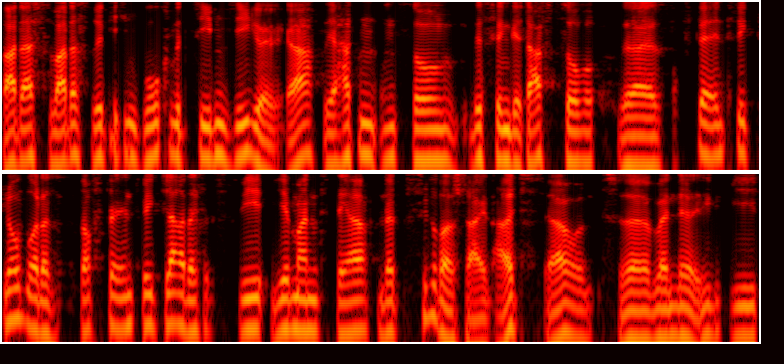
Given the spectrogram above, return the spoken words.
war das, war das wirklich ein Buch mit sieben Siegeln. Ja, wir hatten uns so ein bisschen gedacht, so äh, Softwareentwicklung oder Softwareentwickler, das ist wie jemand, der einen Führerschein hat. Ja, und äh, wenn der irgendwie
